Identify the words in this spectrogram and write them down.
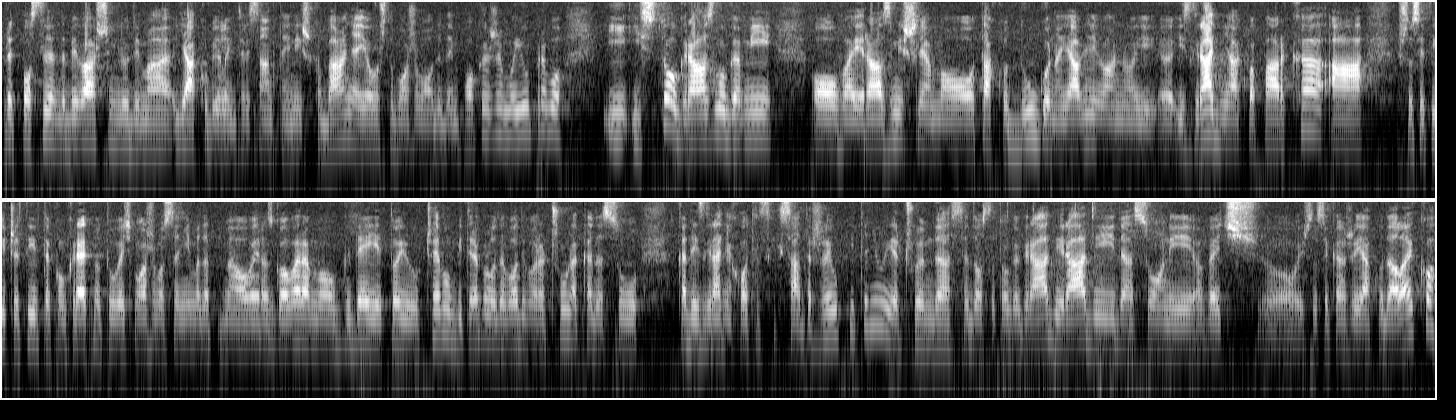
pretpostavljam da bi vašim ljudima jako bila interesantna i Niška banja i ovo što možemo ovde da im pokažemo. I upravo i iz tog razloga mi ovaj, razmišljamo o tako dugo najavljivanoj e, izgradnji akvaparka, a što se tiče Tivta konkretno, tu već možemo sa njima da ovaj, razgovaramo gde je to i u čemu bi trebalo da vodimo računa kada su kada je izgradnja hotelskih sadržaja u pitanju, jer čujem da se dosta toga gradi, radi i da su oni već, ovaj, što se kaže, jako daleko.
